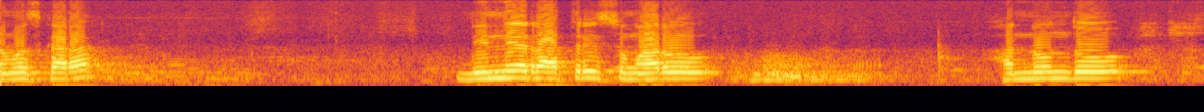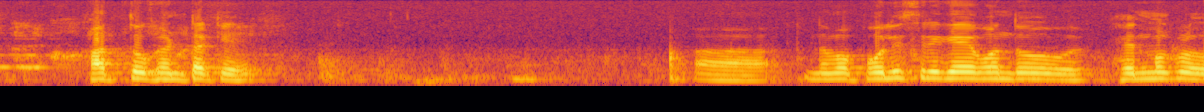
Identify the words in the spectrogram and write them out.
ನಮಸ್ಕಾರ. ನಿನ್ನೆ ರಾತ್ರಿ ಸುಮಾರು ಹನ್ನೊಂದು ಹತ್ತು ಗಂಟೆಗೆ ನಮ್ಮ ಪೊಲೀಸರಿಗೆ ಒಂದು ಹೆಣ್ಮಗಳು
